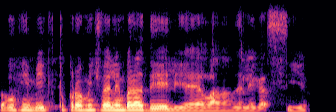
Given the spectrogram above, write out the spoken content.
O remake tu provavelmente vai lembrar dele, é lá na delegacia.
